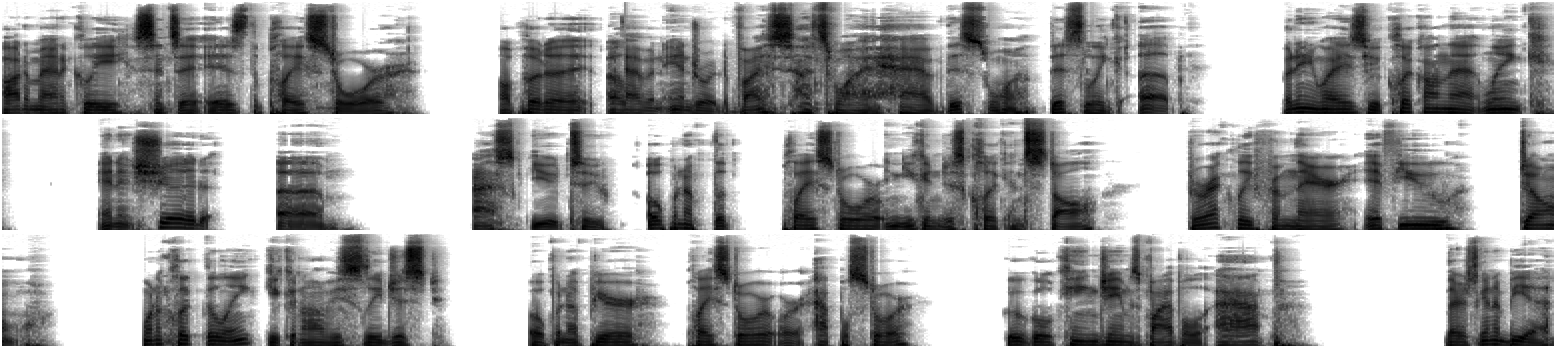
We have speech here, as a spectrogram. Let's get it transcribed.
automatically since it is the play store i'll put a i have an android device that's why i have this one this link up. But anyways, you click on that link and it should uh, ask you to open up the Play Store and you can just click install directly from there. If you don't want to click the link, you can obviously just open up your Play Store or Apple Store, Google King James Bible app. There's going to be a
